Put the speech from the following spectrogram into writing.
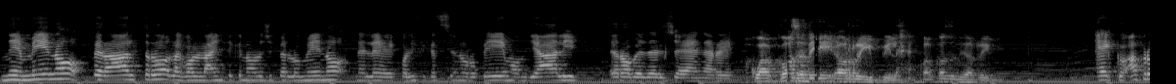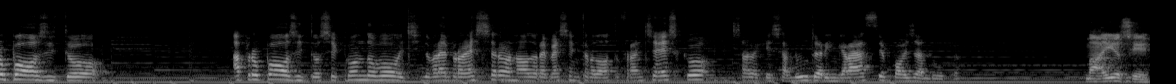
nemmeno, peraltro, la goal line technology perlomeno nelle qualificazioni europee, mondiali e robe del genere. qualcosa di orribile qualcosa di orribile Ecco, a proposito, a proposito, secondo voi ci dovrebbero essere o no? Dovrebbe essere introdotto Francesco, salve che saluto e ringrazio, poi Gianluca. Ma io sì,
